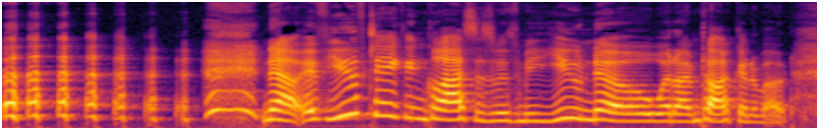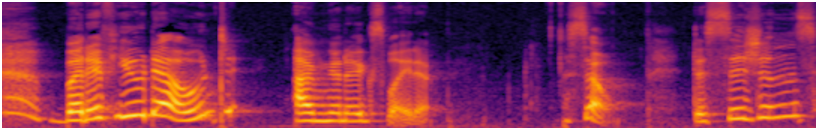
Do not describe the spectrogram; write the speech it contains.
now, if you've taken classes with me, you know what I'm talking about. But if you don't, I'm going to explain it. So, Decisions,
